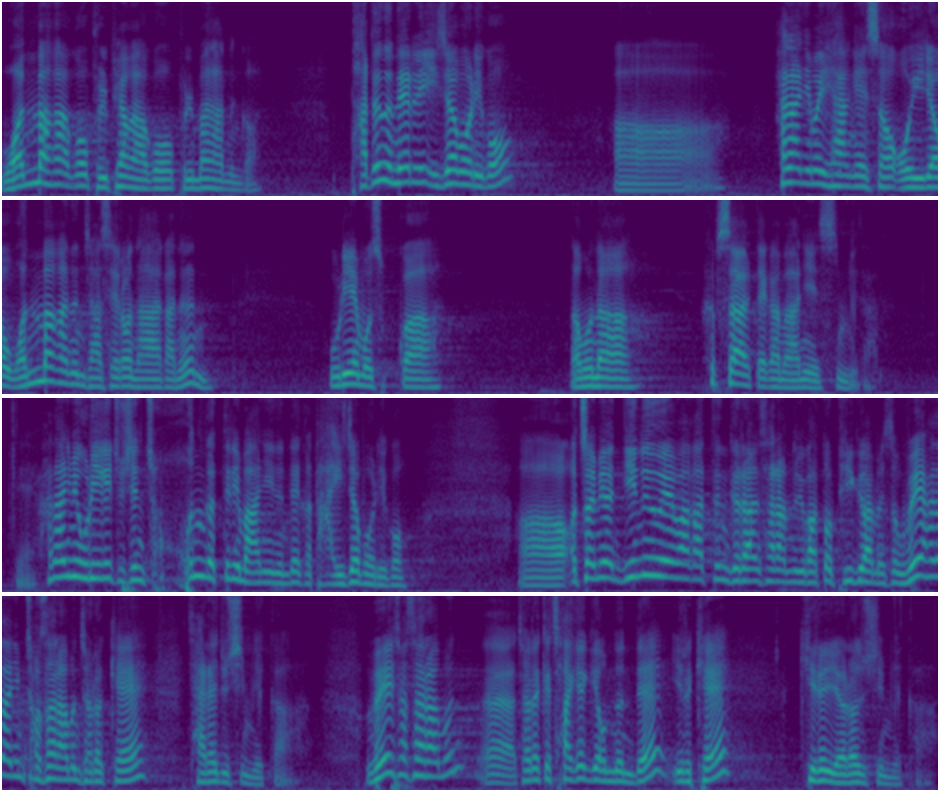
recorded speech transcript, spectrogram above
원망하고 불평하고 불만하는 것 받은 은혜를 잊어버리고 어, 하나님을 향해서 오히려 원망하는 자세로 나아가는 우리의 모습과 너무나 흡사할 때가 많이 있습니다. 예, 하나님이 우리에게 주신 좋은 것들이 많이 있는데 그거 다 잊어버리고 어, 어쩌면 니느웨와 같은 그러한 사람들과 또 비교하면서 왜 하나님 저 사람은 저렇게 잘해 주십니까? 왜 저 사람은 에, 저렇게 자격이 없는데 이렇게 길을 열어 주십니까?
